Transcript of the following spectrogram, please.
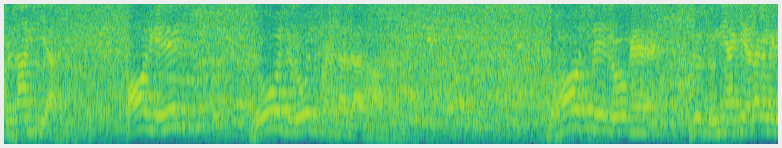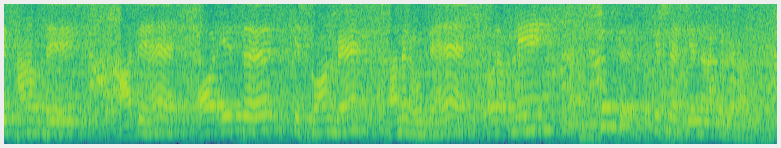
प्रदान किया है? और ये रोज़ रोज़ बढ़ता जा रहा है। बहुत से लोग हैं जो दुनिया के अलग अलग स्थानों से आते हैं और इस इस्कॉन में शामिल होते हैं और अपनी सुप्त कृष्ण चेतना को जगाते हैं।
